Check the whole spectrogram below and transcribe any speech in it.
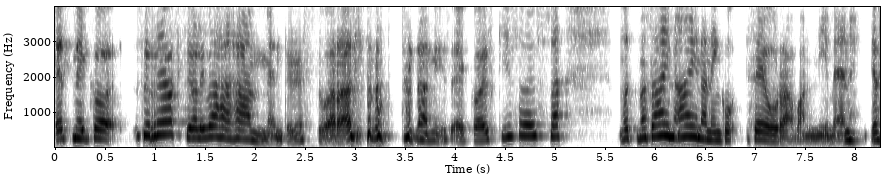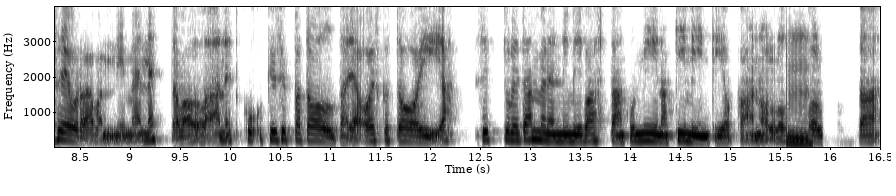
Et niin kuin, se reaktio oli vähän hämmentynyt suoraan sanottuna niissä ekoiskisoissa. Mutta mä sain aina niinku seuraavan nimen ja seuraavan nimen, että tavallaan, että kysypä tolta ja olisiko toi. Ja sitten tuli tämmöinen nimi vastaan kuin Niina Kiminki, joka on ollut, mm. ollut tota,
